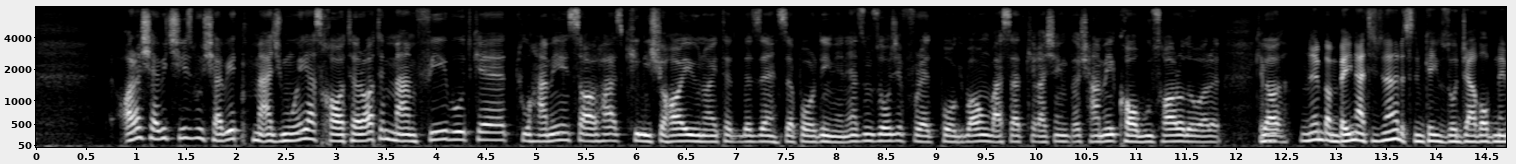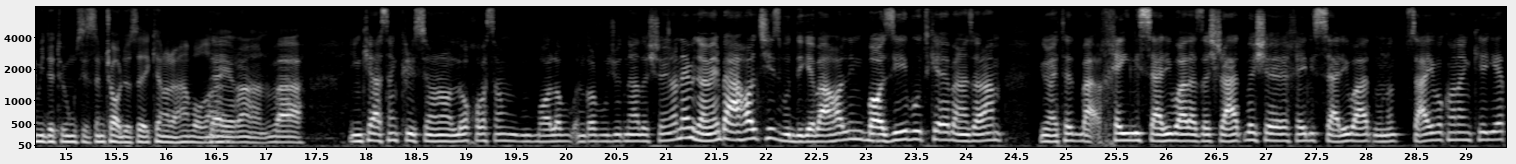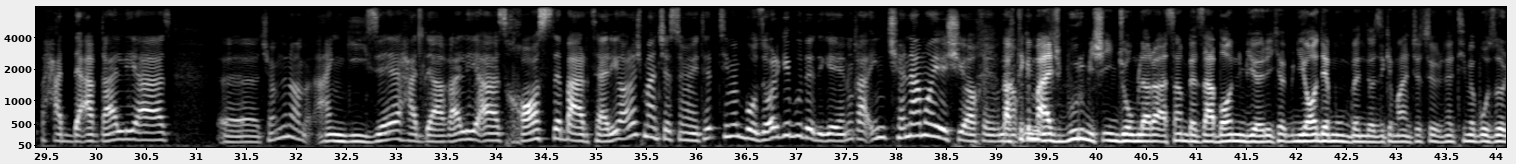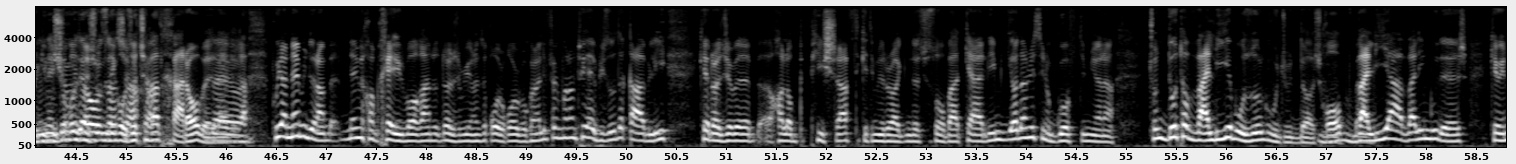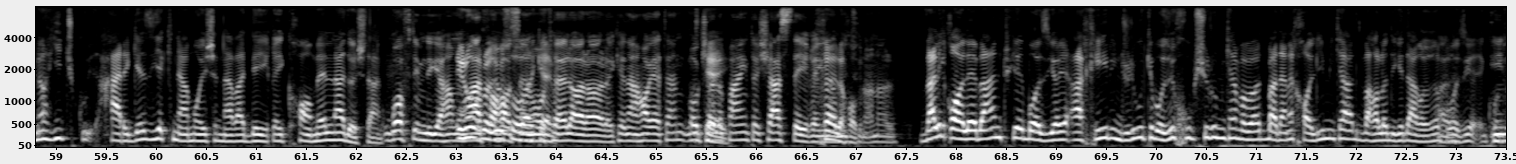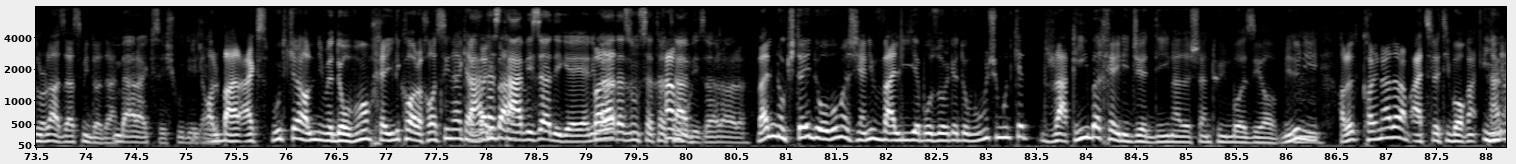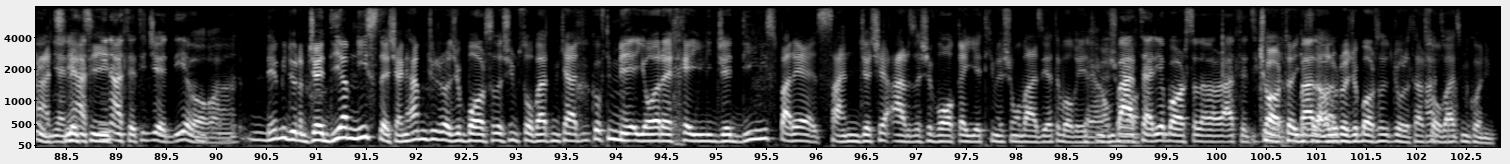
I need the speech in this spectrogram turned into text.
آره شبیه چیز بود شبیه مجموعه از خاطرات منفی بود که تو همه این سالها از کلیشه های یونایتد به ذهن سپردیم. یعنی از اون زوج فرد پوگبا اون وسط که قشنگ داشت همه کابوس ها رو دوباره که یا نمی‌دونم به این نتیجه نرسیدیم که این زو جواب نمیده توی اون سیستم 4 2 3 کنار هم واقعا. دقیقا. و اینکه اصلا کریستیانو رونالدو خب اصلا بالا انگار وجود نداشته. اینا نمی‌دونم. یعنی به حال چیز بود دیگه. به حال این بازی بود که به نظرم یونایتد خیلی سریع باید ازش رد بشه. خیلی سریع باید اونا سعی بکنن که یه حداقلی از چه می‌دونم انگیزه حداقلی از خواست برتری. آرش منچستر یونایتد تیم بزرگی بوده دیگه. یعنی این چه نمایشی آخه؟ وقتی که مجبور میشی این جمله رو اصلا به زبان بیاری که یادمون بندازی که منچستر یونایتد تیم بزرگی بوده نشون خود میده نشون میده چقدر خرابه. پویا نمی‌دونم نمی‌خوام خیلی واقعا راجع به یونایتد قرقر بکنم ولی فکر کنم توی اپیزود قبلی که راجع به حالا پیشرفتی که تیم راگین داشت صحبت کردیم یادم نیست اینو گفتیم یا نه. چون دو تا ولی بزرگ وجود داشت خب؟ ولی اول این بودش که اینا هیچ هرگز یک نمایش 90 دقیقه کامل نداشتن گفتیم دیگه همون حرف صحبت هتل آره آره که نهایتا اوکی. 45 تا 60 دقیقه اینا خیلی خوب. می‌تونن آره ولی غالبا توی بازی های اخیر اینجوری بود که بازی خوب شروع می‌کرد و بعد بدن خالی می‌کرد و حالا دیگه دقایق آره. بازی کنترل از دست می‌دادن. برعکسش بود. حالا برعکس بود که حالا نیمه دوم خیلی کار خاصی نکرد. بعد ولی از تعویضا دیگه یعنی بعد- بعد از اون سه تا. تعویض آره آره. ولی نکته دومش یعنی ولی بزرگ دومش بود که رقیب خیلی جدی نداشتن تو این بازی ها می‌دونی حالا کاری ندارم اتلتی واقعا این همین یعنی ات- اتلتی این اتلتی جدیه واقعا. نمی‌دونم جدی هم نیستش. یعنی همونجوری راجع بارسا داشتیم صحبت می‌کردیم گفتیم معیار خیلی جدی نیست برای سنجش ارزش واقعی تیم شما وضعیت واقعی. تیم شما برتری بارسا در اتلتیکو چهار که بله، حالا آره. راجع بارسا جلوتر. صحبت می‌کنیم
